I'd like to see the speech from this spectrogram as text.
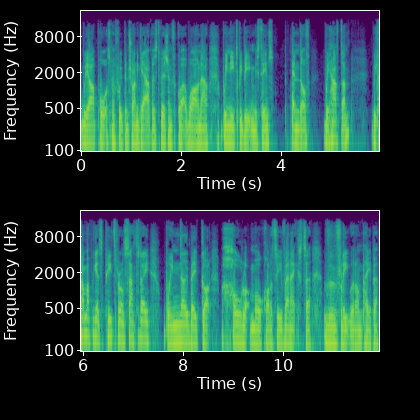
we are Portsmouth. We've been trying to get out of this division for quite a while now. We need to be beating these teams. End of. We have done. We come up against Peterborough on Saturday. We know they've got a whole lot more quality than Exeter, than Fleetwood on paper,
